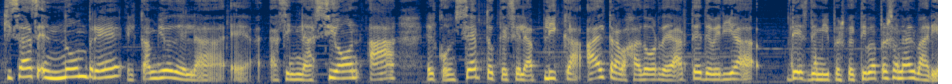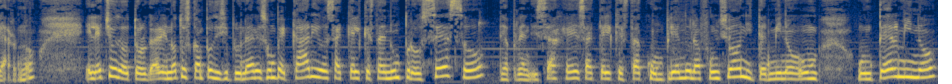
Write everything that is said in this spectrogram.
quizás el nombre, el cambio de la eh, asignación a el concepto que se le aplica al trabajador de arte debería desde mi perspectiva personal, variar, ¿no? El hecho de otorgar en otros campos disciplinares un becario es aquel que está en un proceso de aprendizaje, es aquel que está cumpliendo una función y termina un, término,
